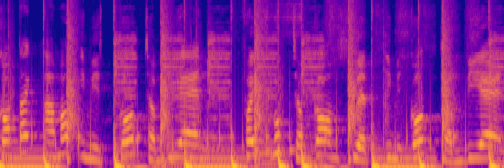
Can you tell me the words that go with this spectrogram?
contact vn Facebook.com suyệt imagecode.vn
